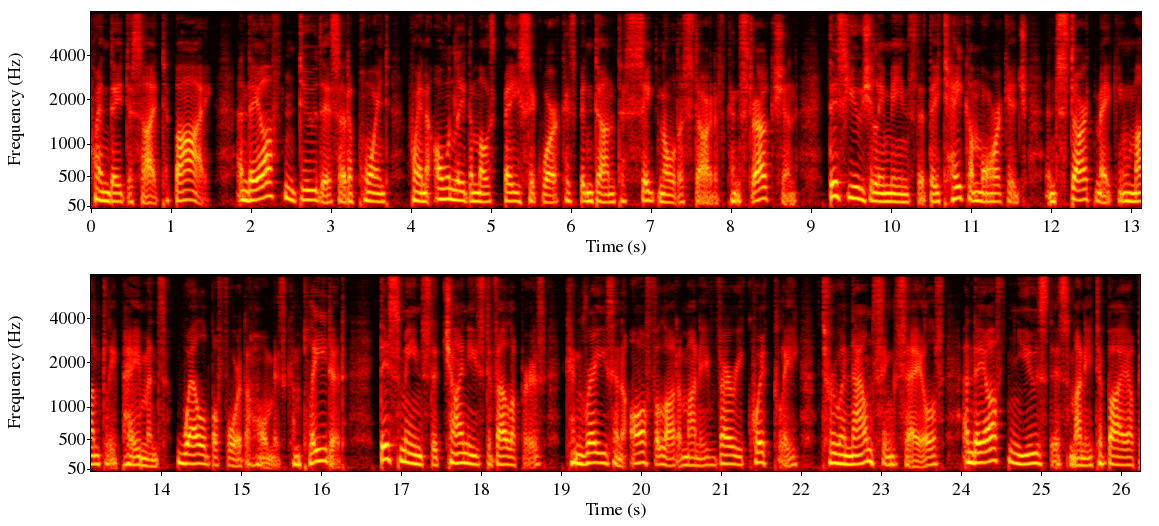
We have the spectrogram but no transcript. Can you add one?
when they decide to buy, and they often do this at a point when only the most basic work has been done to signal the start of construction. This usually means that they take a mortgage and start making monthly payments well before the home is completed. This means that Chinese developers can raise an awful lot of money very quickly through announcing sales, and they often use this money to buy up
